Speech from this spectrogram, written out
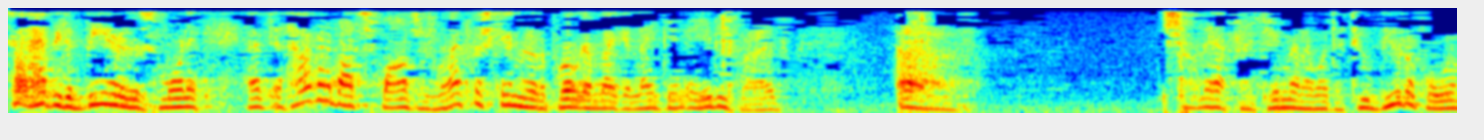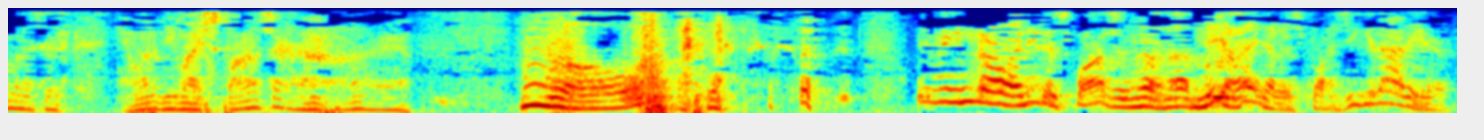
so happy to be here this morning. And, and talking about sponsors, when I first came into the program back in 1985, uh, shortly after I came in, I went to two beautiful women and said, you want to be my sponsor? No. you mean, no? I need a sponsor. No, not me. I ain't got a sponsor. You get out of here.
